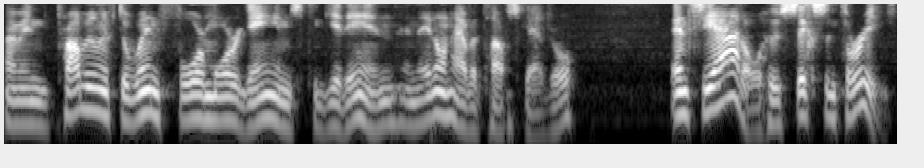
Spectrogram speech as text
I mean, probably only have to win four more games to get in, and they don't have a tough schedule. And Seattle, who's six and three.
